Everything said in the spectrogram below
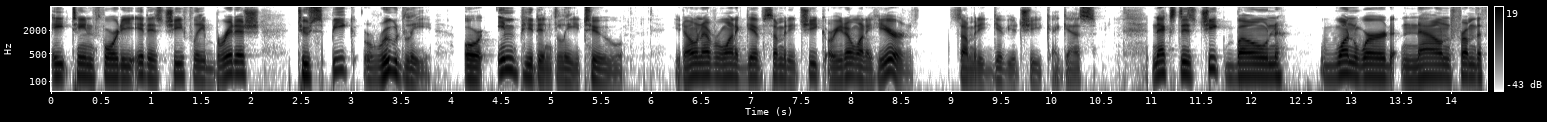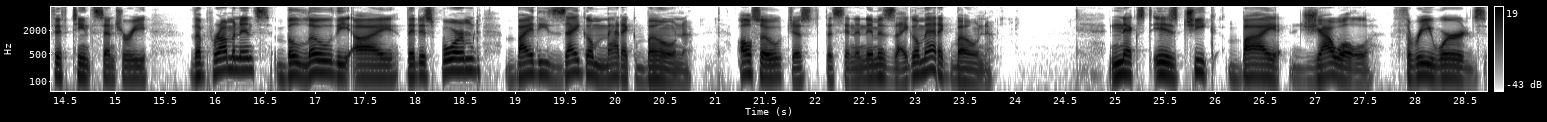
1840. It is chiefly British to speak rudely or impudently to. You don't ever want to give somebody cheek, or you don't want to hear somebody give you cheek, I guess. Next is cheekbone, one word, noun from the 15th century. The prominence below the eye that is formed by the zygomatic bone. Also, just the synonym is zygomatic bone. Next is cheek by jowl. Three words,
